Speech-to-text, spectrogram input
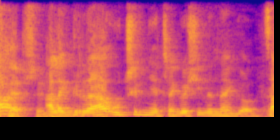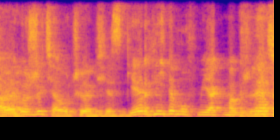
czymś lepszym. ale gra uczy mnie czegoś innego. Całego No. życia uczyłem się z gier, nie mów mi jak mam żyć.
